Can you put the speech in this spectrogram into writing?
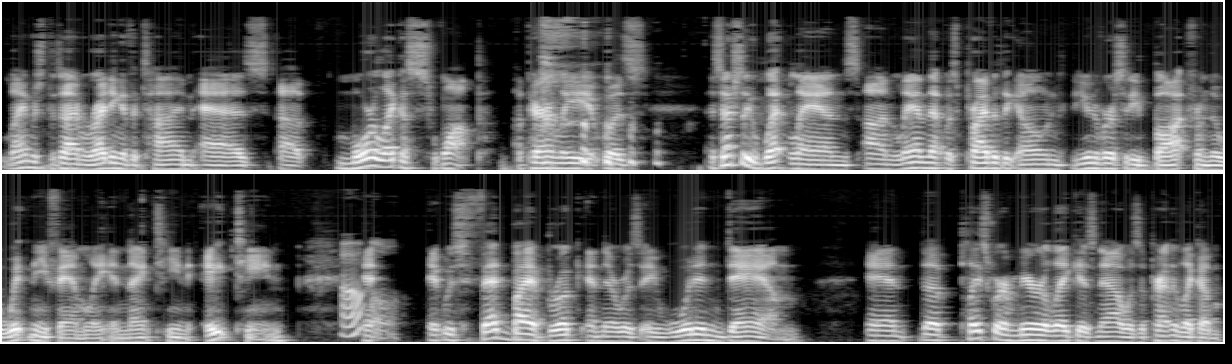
language at the time, writing at the time, as uh, more like a swamp. Apparently, it was essentially wetlands on land that was privately owned. The university bought from the Whitney family in 1918. Oh. And it was fed by a brook, and there was a wooden dam. And the place where Mirror Lake is now was apparently like a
